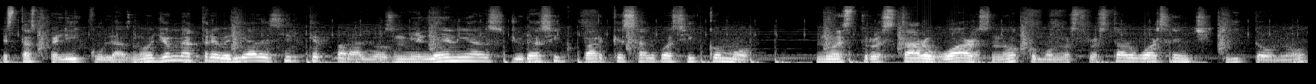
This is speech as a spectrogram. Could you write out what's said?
estas películas, ¿no? Yo me atrevería a decir que para los millennials Jurassic Park es algo así como nuestro Star Wars, ¿no? Como nuestro Star Wars en chiquito, ¿no?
